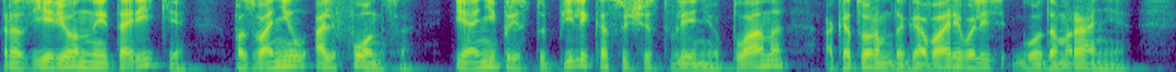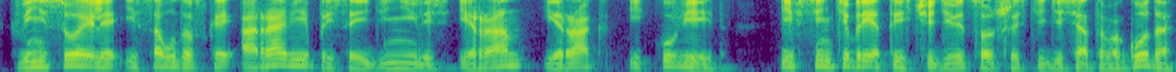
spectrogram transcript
Разъяренные тарики позвонил Альфонсо, и они приступили к осуществлению плана, о котором договаривались годом ранее. К Венесуэле и Саудовской Аравии присоединились Иран, Ирак и Кувейт, и в сентябре 1960 года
